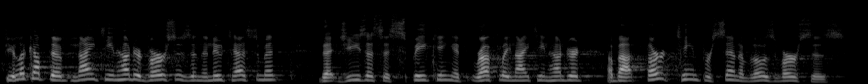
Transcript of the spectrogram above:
If you look up the 1900 verses in the New Testament that Jesus is speaking, if roughly 1900, about 13% of those verses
